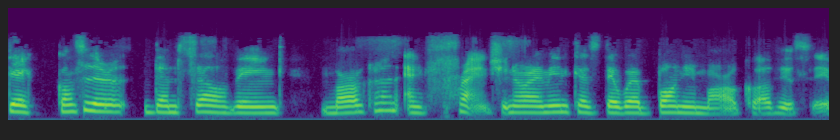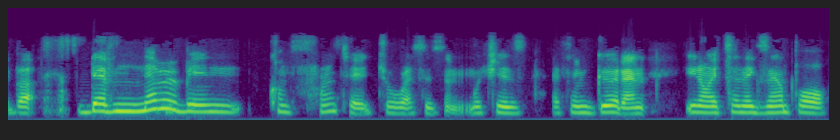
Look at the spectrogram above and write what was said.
they consider themselves being moroccan and french you know what i mean because they were born in morocco obviously but they've never been confronted to racism which is i think good and you know it's an example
